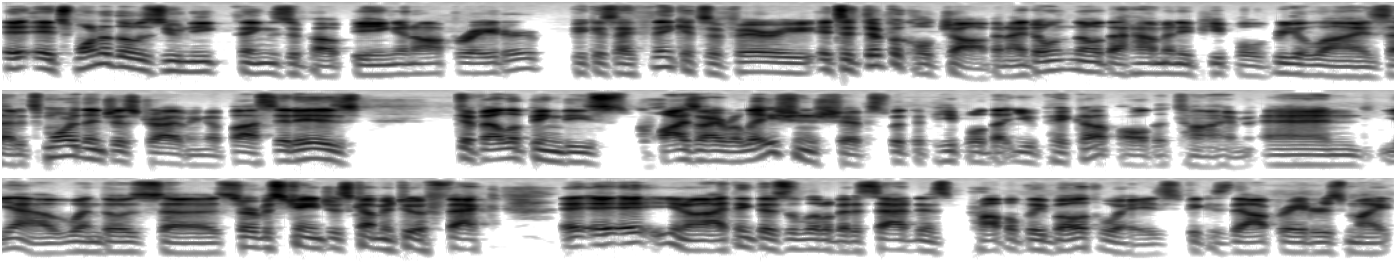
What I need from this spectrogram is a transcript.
It's one of those unique things about being an operator because I think it's a very it's a difficult job and I don't know that how many people realize that it's more than just driving a bus. It is developing these quasi relationships with the people that you pick up all the time. And yeah when those uh, service changes come into effect it, it, you know i think there's a little bit of sadness probably both ways because the operators might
